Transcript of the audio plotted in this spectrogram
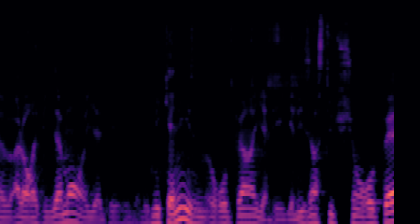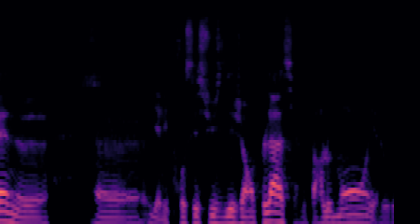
Euh, alors évidemment, il y, a les mécanismes européens, il y a les, institutions européennes, euh, euh, il y a les processus déjà en place, il y a le Parlement, il y a le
